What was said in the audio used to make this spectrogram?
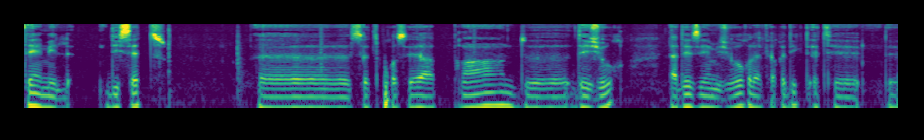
2017. Euh, procès prend de, des jours. Le deuxième jour, le verdict était de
